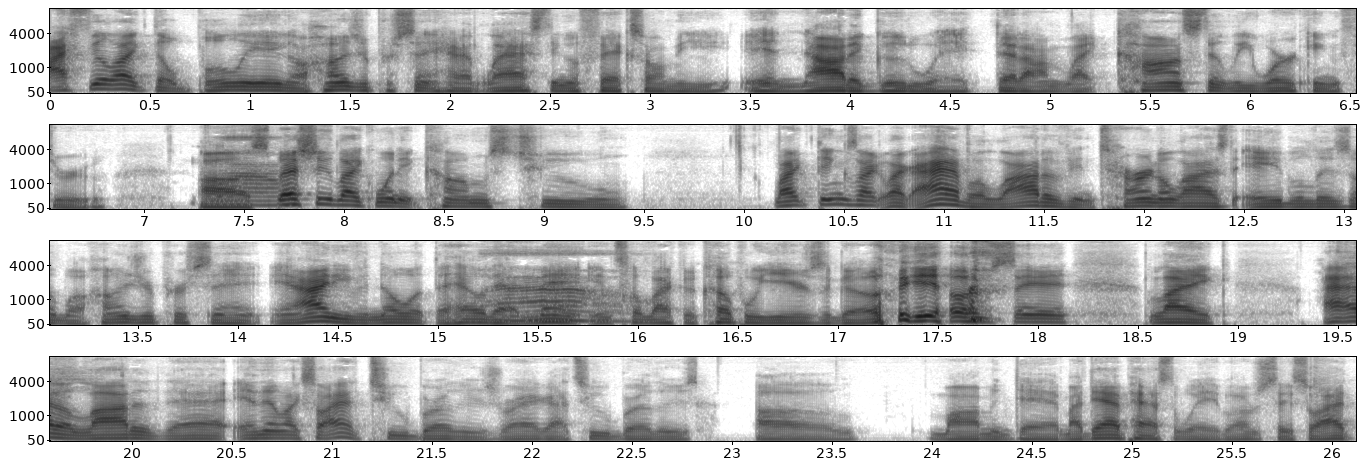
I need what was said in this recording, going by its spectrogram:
I feel like the bullying 100% had lasting effects on me in not a good way that I'm like constantly working through. Uh, wow. Uh, especially like when it comes to like things like like I have a lot of internalized ableism 100% and I didn't even know what the hell wow. that meant until like a couple years ago. you know what I'm saying? Like I had a lot of that and then like so I had two brothers, right? I got two brothers, uh, mom and dad. My dad passed away, but I'm just saying so I had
